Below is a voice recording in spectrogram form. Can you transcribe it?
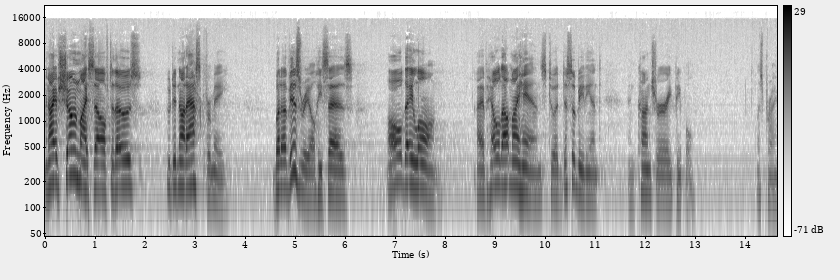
And I have shown myself to those who did not ask for me. But of Israel, he says, all day long I have held out my hands to a disobedient and contrary people. Let's pray.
